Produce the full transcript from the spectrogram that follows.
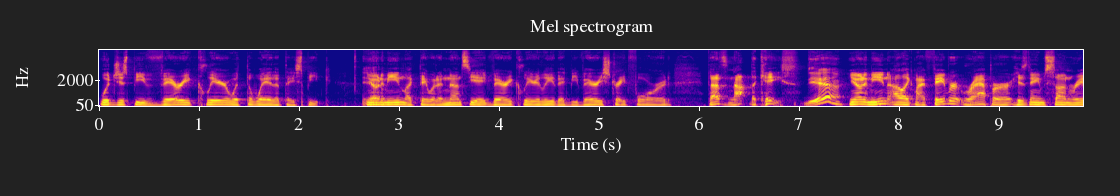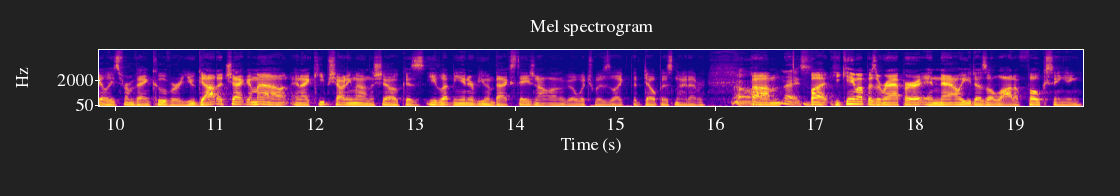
would just be very clear with the way that they speak. You know what I mean? Like they would enunciate very clearly. They'd be very straightforward. That's not the case. yeah. You know what I mean? I like my favorite rapper. His name's SonReal. He's from Vancouver. You got to check him out. And I keep shouting him out on the show because he let me interview him backstage not long ago, which was like the dopest night ever. Oh, um, nice. But he came up as a rapper, and now he does a lot of folk singing.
